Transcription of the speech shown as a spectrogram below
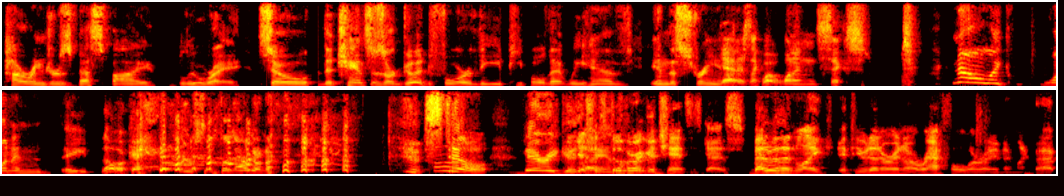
Power Rangers Best Buy Blu ray. So the chances are good for the people that we have in the stream. Yeah, there's like what one in six. No, like one in eight Oh, okay. or something. I don't know. Still, very good yeah, chance. still very good chances, guys. Better than like if you'd enter in a raffle or anything like that.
